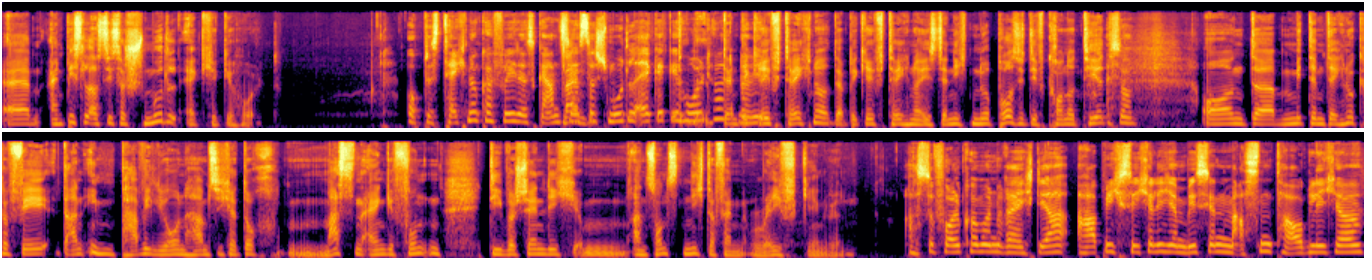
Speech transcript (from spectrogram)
ähm, ein bisschen aus dieser Schmuddelecke geholt? Ob das Techno-Café das Ganze Nein, aus der Schmuddelecke geholt hat? Der Begriff, Techno, der Begriff Techno ist ja nicht nur positiv konnotiert. So. Und äh, mit dem Techno-Café dann im Pavillon haben sich ja doch Massen eingefunden, die wahrscheinlich ähm, ansonsten nicht auf ein Rave gehen würden. Hast du vollkommen recht. Ja, habe ich sicherlich ein bisschen massentauglicher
